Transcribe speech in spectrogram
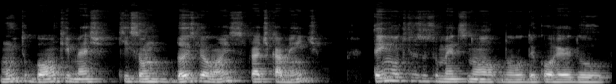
muito bom que mexe, que são dois violões praticamente. Tem outros instrumentos no, no decorrer do,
